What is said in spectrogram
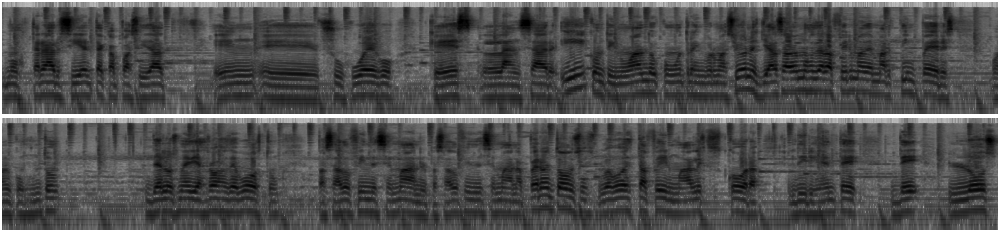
mostrar cierta capacidad en eh, su juego que es lanzar y continuando con otras informaciones ya sabemos de la firma de Martín Pérez con el conjunto de los Medias Rojas de Boston pasado fin de semana, el pasado fin de semana. Pero entonces, luego de esta firma, Alex Cora, el dirigente de los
